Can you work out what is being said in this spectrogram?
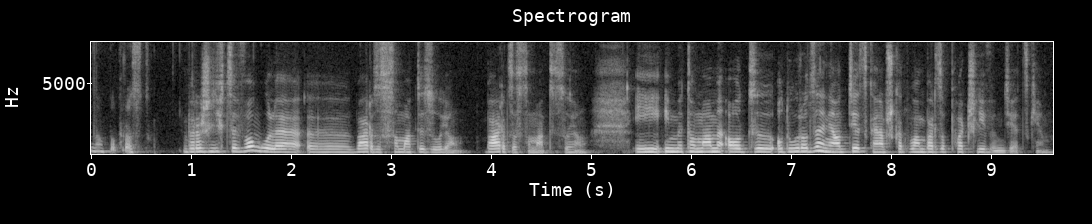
No po prostu. Wrażliwcy w ogóle y, bardzo somatyzują. Bardzo somatyzują. I, I my to mamy od, od urodzenia, od dziecka. Na przykład byłam bardzo płaczliwym dzieckiem.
